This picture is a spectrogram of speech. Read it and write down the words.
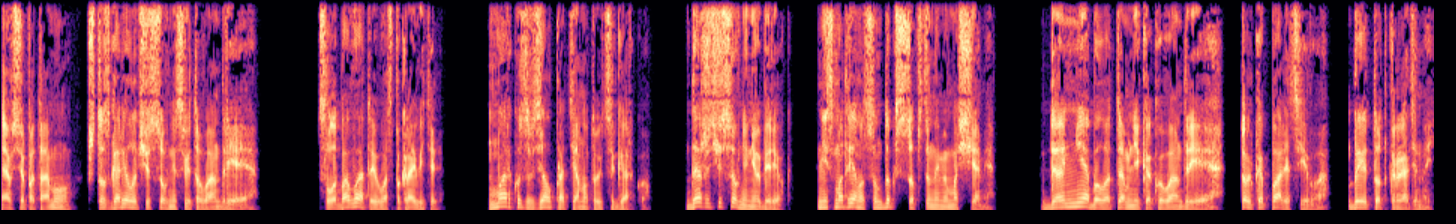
А все потому, что сгорела часовня святого Андрея. Слабоватый у вас покровитель. Маркус взял протянутую цигарку. Даже часовню не уберег, несмотря на сундук с собственными мощами. Да не было там никакого Андрея, только палец его, да и тот краденый.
